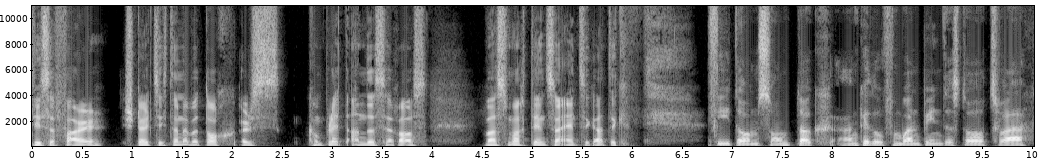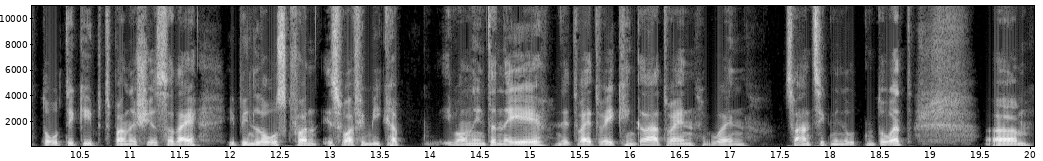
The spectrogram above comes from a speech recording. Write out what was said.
Dieser Fall stellt sich dann aber doch als komplett anders heraus. Was macht den so einzigartig? Wie ich da am Sonntag angerufen worden bin, dass da zwei Tote gibt bei einer Schießerei. Ich bin losgefahren. Es war für mich kein, ich wohne in der Nähe, nicht weit weg in Gradwein, ich war in 20 Minuten dort. Ähm,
